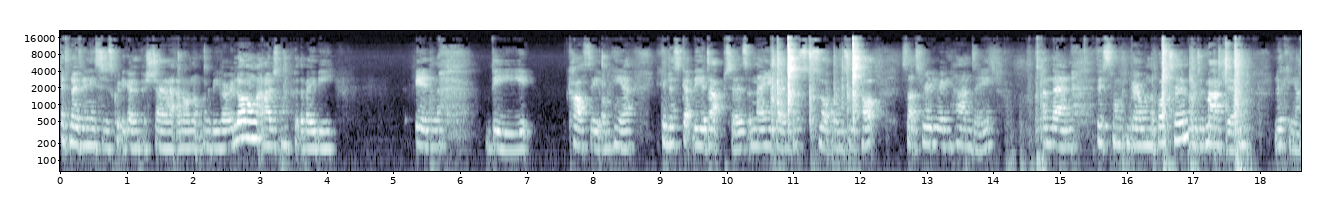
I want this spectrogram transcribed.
if Novalie needs to just quickly go in the pushchair and I'm not going to be very long and I just want to put the baby in the car seat on here, you can just get the adapters and there you again just slot onto the top. So that's really, really handy. And then this one can go on the bottom. I would imagine, looking at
